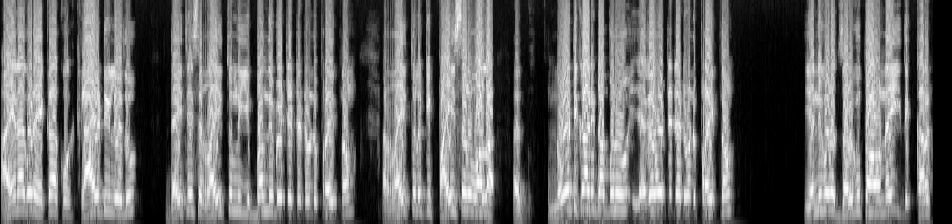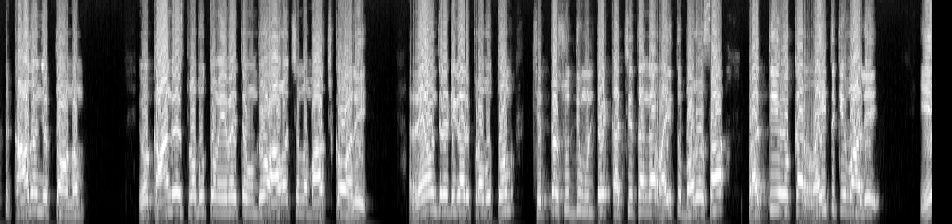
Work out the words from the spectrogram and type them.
అయినా కూడా ఎక్కడ క్లారిటీ లేదు. దయచేసి రైతుల్ని ఇబ్బంది పెట్టేటటువంటి ప్రయత్నం రైతులకి పైసలు వాళ్ళ నోటికాడి డబ్బులు ఎగగొట్టేటటువంటి ప్రయత్నం ఇవన్నీ కూడా జరుగుతూ ఉన్నాయి. ఇది కరెక్ట్ కాదని చెప్తా ఉన్నాం. ఇగో కాంగ్రెస్ ప్రభుత్వం ఏవైతే ఉందో ఆలోచనలు మార్చుకోవాలి. రేవంత్ రెడ్డి గారి ప్రభుత్వం చిత్తశుద్ధి ఉంటే ఖచ్చితంగా రైతు భరోసా ప్రతి ఒక్క రైతుకి ఇవ్వాలి. ఏ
